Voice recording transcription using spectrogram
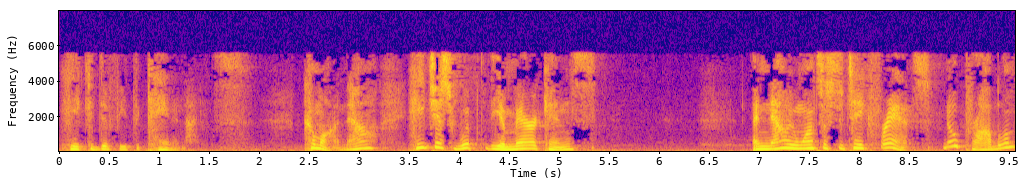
He could defeat the Canaanites. Come on now. He just whipped the Americans, and now He wants us to take France. No problem.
